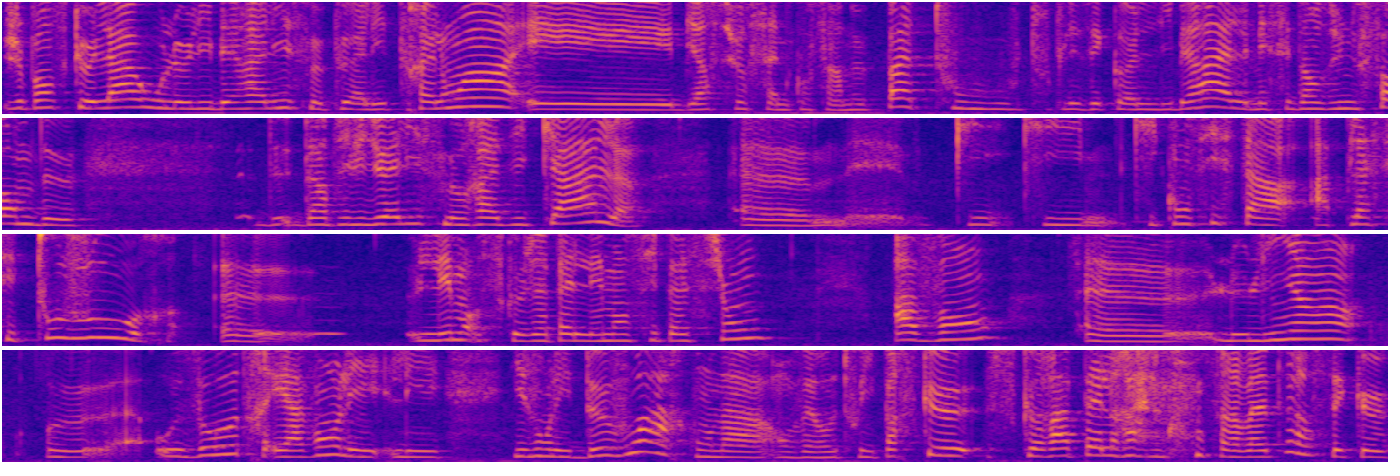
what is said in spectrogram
Je pense que là où le libéralisme peut aller très loin, et bien sûr ça ne concerne pas toutes les écoles libérales, mais c'est dans une forme d'individualisme radical euh, qui, consiste à, à placer toujours euh, ce que j'appelle l'émancipation avant euh, le lien euh, aux autres et avant les, les, les devoirs qu'on a envers autrui. Parce que ce que rappellera le conservateur, c'est que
